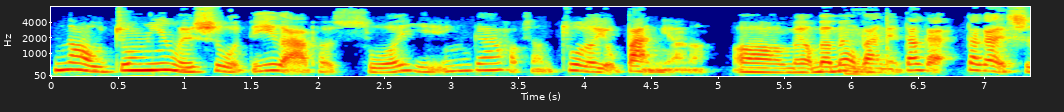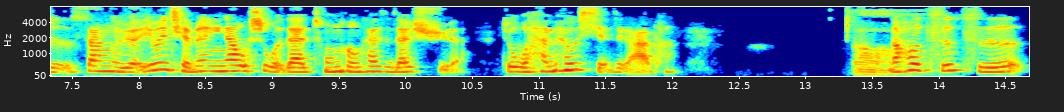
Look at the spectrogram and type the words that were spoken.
闹钟因为是我第一个 app，所以应该好像做了有半年了。啊、没有没有没有嗯半年，大概大概是三个月，因为前面应该是我在从头开始在学，就我还没有写这个 app。啊，然后词词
